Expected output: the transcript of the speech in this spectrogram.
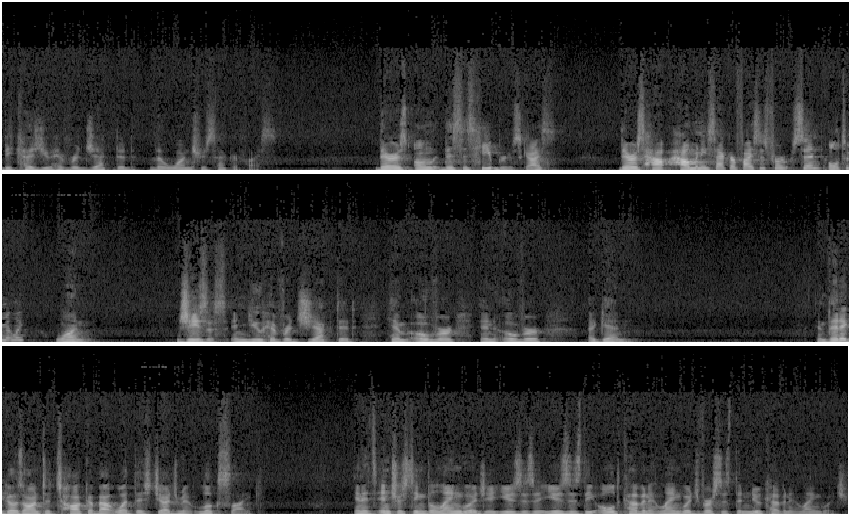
Because you have rejected the one true sacrifice. There is only, this is Hebrews, guys. There's how, how many sacrifices for sin ultimately? One. Jesus. And you have rejected him over and over again. And then it goes on to talk about what this judgment looks like. And it's interesting the language it uses. It uses the Old Covenant language versus the New Covenant language.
